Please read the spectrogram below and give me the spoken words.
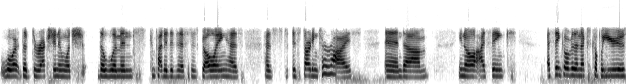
the direction in which the women's competitiveness is going has has is starting to rise, and um, you know I think I think over the next couple years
